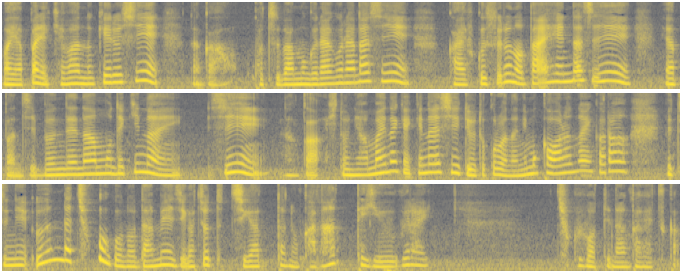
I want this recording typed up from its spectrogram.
はやっぱり毛は抜けるしなんか骨盤もグラグラだし回復するの大変だしやっぱ自分で何もできないしなんか人に甘えなきゃいけないしっていうところは何も変わらないから別に産んだ直後のダメージがちょっと違ったのかなっていうぐらい。直後って何ヶ月か。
